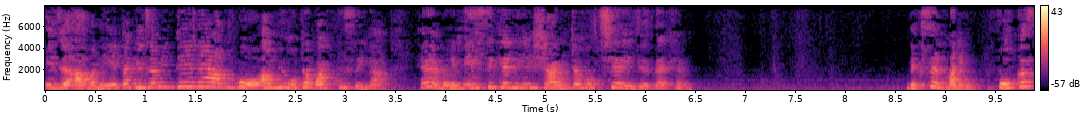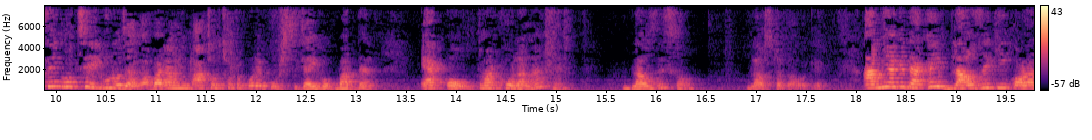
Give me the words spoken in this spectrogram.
এই যে মানে এটাকে যে আমি টেনে আনব, আমি ওটা পারতেছি না। হ্যাঁ মানে বেসিক্যালি এই শাড়িটা হচ্ছে এই যে, দেখেন। দেখছেন? মানে ফোকাসিং হচ্ছে এগুলো জায়গা বাট আমি আঁচল ছোট করে পড়ছি যাই হোক, বাদ দেন। এক, ও, তোমার খোলা না? হ্যাঁ। ব্লাউজ দিস ব্লাউজটা দাও আগে। আমি আগে দেখাই ব্লাউজে কি করা,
